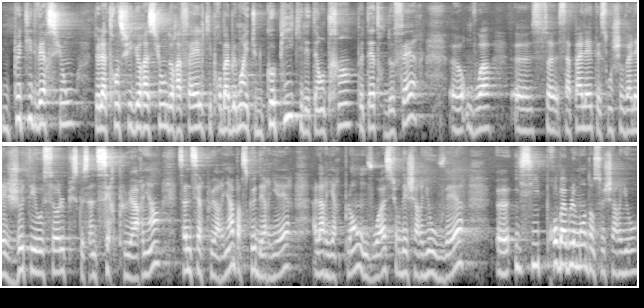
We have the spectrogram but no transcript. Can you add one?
une petite version de la transfiguration de Raphaël, qui probablement est une copie qu'il était en train peut-être de faire. Euh, on voit euh, sa, palette et son chevalet jetés au sol, puisque ça ne sert plus à rien. Ça ne sert plus à rien parce que derrière, à l'arrière-plan, on voit sur des chariots ouverts, euh, ici, probablement dans ce chariot,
